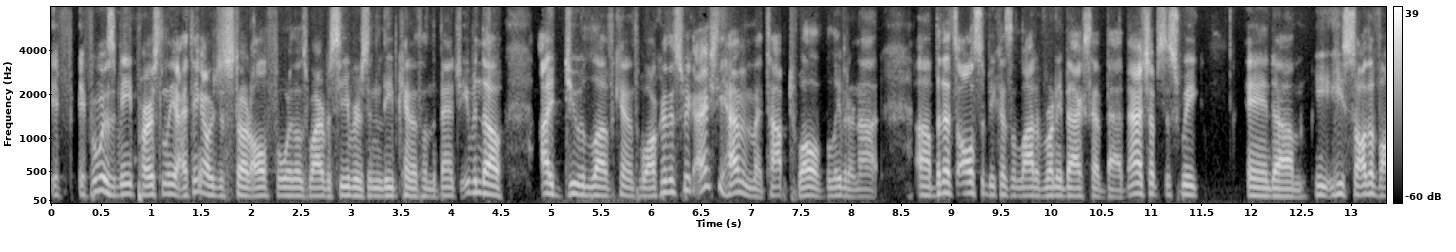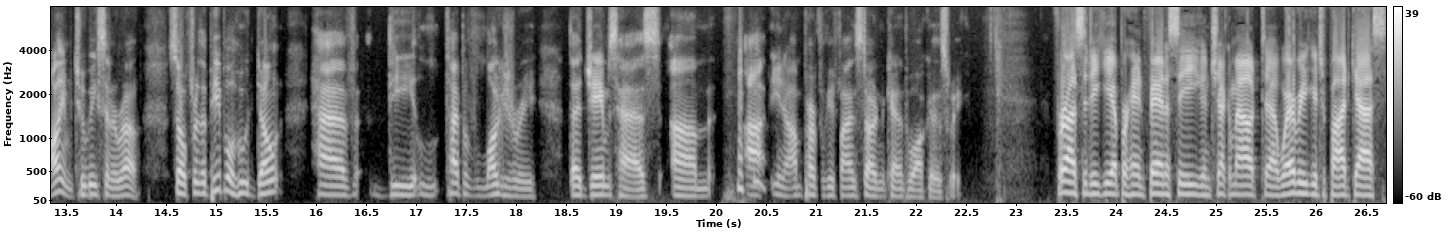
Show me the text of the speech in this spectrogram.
if if it was me personally, I think I would just start all four of those wide receivers and leave Kenneth on the bench. Even though I do love Kenneth Walker this week, I actually have him in my top twelve, believe it or not. Uh, but that's also because a lot of running backs have bad matchups this week, and um, he he saw the volume two weeks in a row. So for the people who don't have the l- type of luxury that James has, um, uh, you know, I'm perfectly fine starting Kenneth Walker this week. Faraz, Siddiqi Upper Hand Fantasy, you can check them out uh, wherever you get your podcasts.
